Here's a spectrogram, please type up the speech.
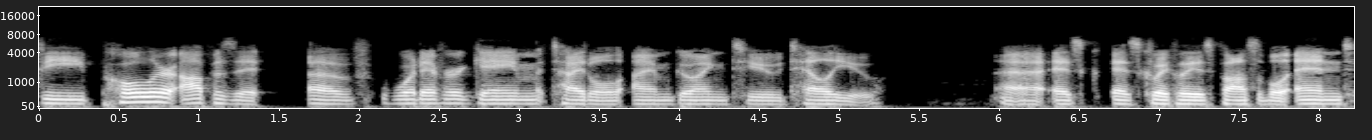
the polar opposite of whatever game title I'm going to tell you uh, as as quickly as possible, and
